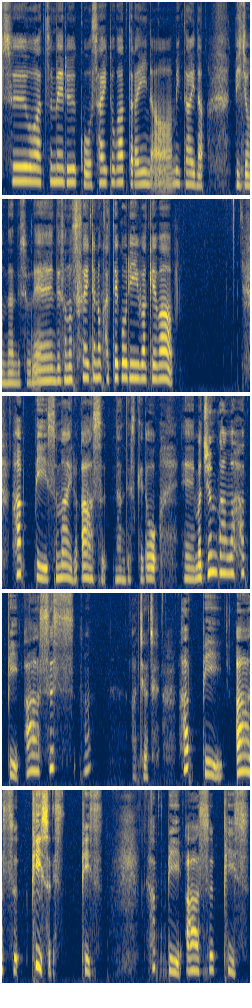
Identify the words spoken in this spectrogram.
ズを集めるこうサイトがあったらいいなみたいなビジョンなんですよね。でそのサイトのカテゴリー分けはハッピースマイルアースなんですけど、えー、まあ、順番はハッピーアースん？あ違う違うハッピーアースピースです。ピース。ハッピーアースピース。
